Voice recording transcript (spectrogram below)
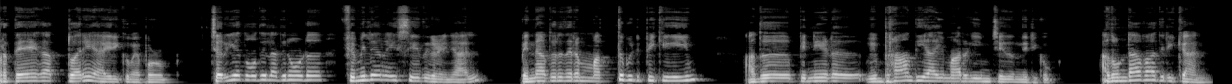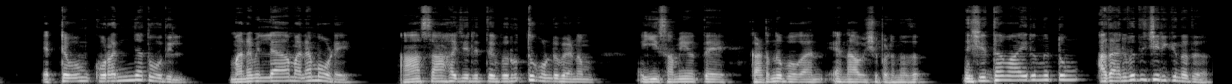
പ്രത്യേക ത്വരയായിരിക്കും എപ്പോഴും. ചെറിയ തോതിൽ അതിനോട് ഫെമിലിയറൈസ് ചെയ്തു കഴിഞ്ഞാൽ പിന്നെ അതൊരു തരം മത്ത് പിടിപ്പിക്കുകയും അത് പിന്നീട് വിഭ്രാന്തിയായി മാറുകയും ചെയ്തെന്നിരിക്കും അതുണ്ടാവാതിരിക്കാൻ ഏറ്റവും കുറഞ്ഞ തോതിൽ മനമില്ലാ മനമോടെ ആ സാഹചര്യത്തെ വെറുത്തുകൊണ്ട് വേണം ഈ സമയത്തെ കടന്നുപോകാൻ എന്നാവശ്യപ്പെടുന്നത്. നിഷിദ്ധമായിരുന്നിട്ടും അത് അനുവദിച്ചിരിക്കുന്നത്.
